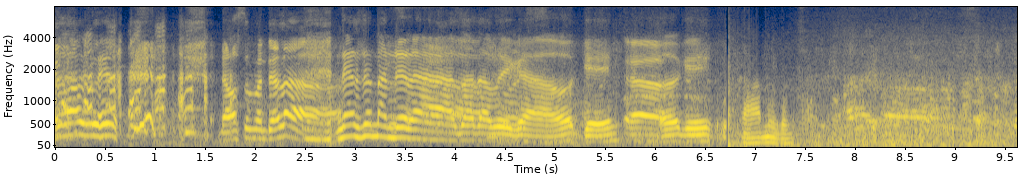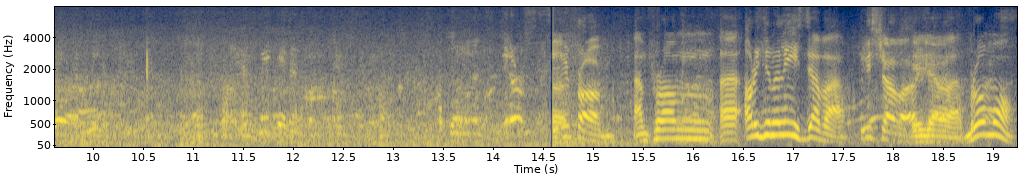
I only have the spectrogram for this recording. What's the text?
wrong place. Nelson Mandela. Nelson Mandela, South Africa. Oke. Yeah. Oke. Kami guys. Where are you from? I'm from uh, originally East Java. East Java. East okay. Java. Bromo.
